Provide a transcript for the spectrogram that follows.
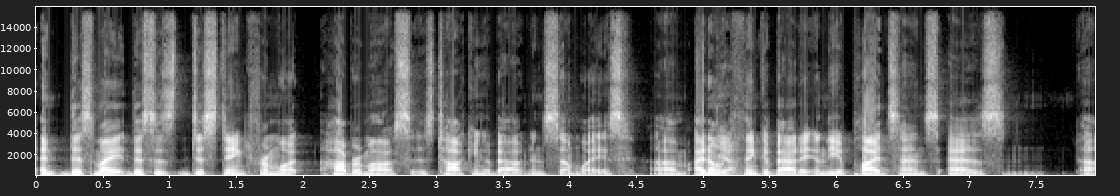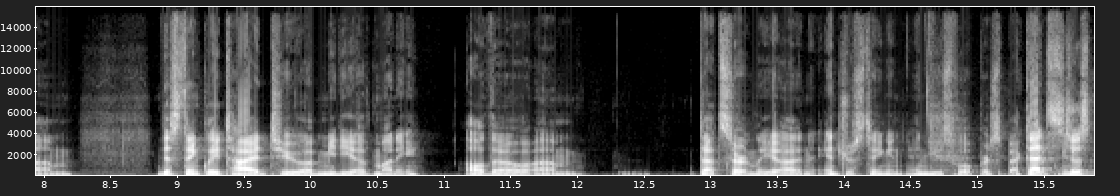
and this might this is distinct from what Habermas is talking about in some ways. Um, I don't Yeah. think about it in the applied sense as um, distinctly tied to a media of money, although um, that's certainly uh, an interesting and, and useful perspective. That's just,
